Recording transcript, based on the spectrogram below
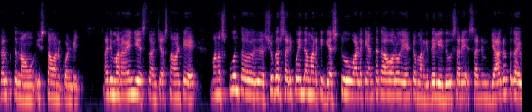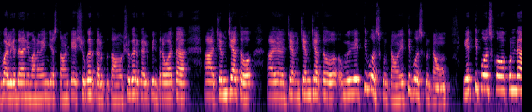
కలుపుతున్నాము ఇస్తాం అనుకోండి అది మనం ఏం చేస్తాం చేస్తామంటే మన స్పూన్తో షుగర్ సరిపోయిందా మనకి గెస్ట్ వాళ్ళకి ఎంత కావాలో ఏంటో మనకి తెలియదు సరే సరే జాగ్రత్తగా ఇవ్వాలి కదా అని మనం ఏం చేస్తామంటే షుగర్ కలుపుతాం. షుగర్ కలిపిన తర్వాత ఆ చెంచాతో చెంచాతో ఎత్తి పోసుకుంటాం ఎత్తి ఎత్తి పోసుకోకుండా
